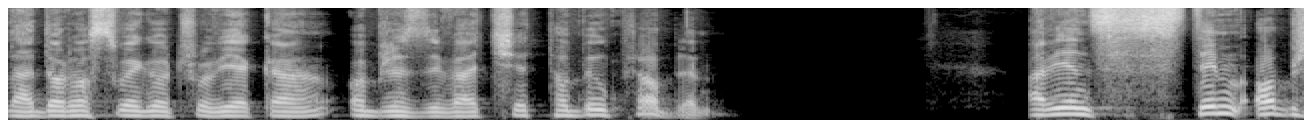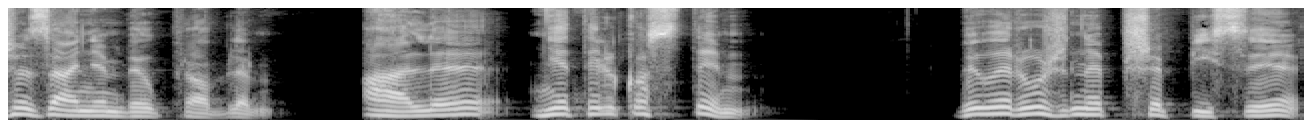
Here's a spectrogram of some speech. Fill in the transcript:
dla dorosłego człowieka obrzezywać się to był problem. A więc z tym obrzezaniem był problem, ale nie tylko z tym. Były różne przepisy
